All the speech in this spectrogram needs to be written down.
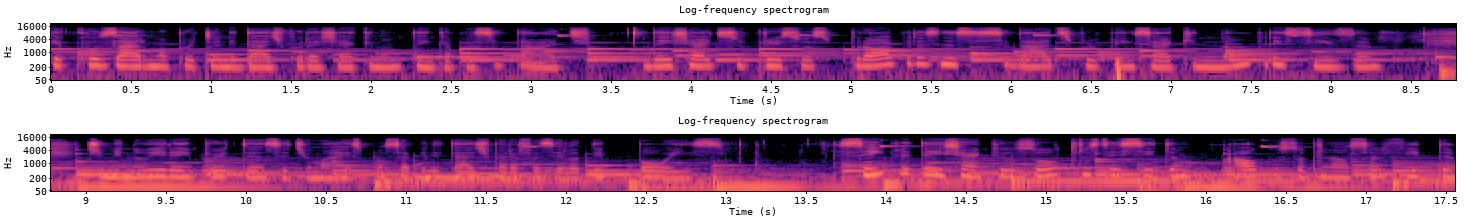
recusar uma oportunidade por achar que não tem capacidade, deixar de suprir suas próprias necessidades por pensar que não precisa, diminuir a importância de uma responsabilidade para fazê-la depois, sempre deixar que os outros decidam algo sobre nossa vida,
